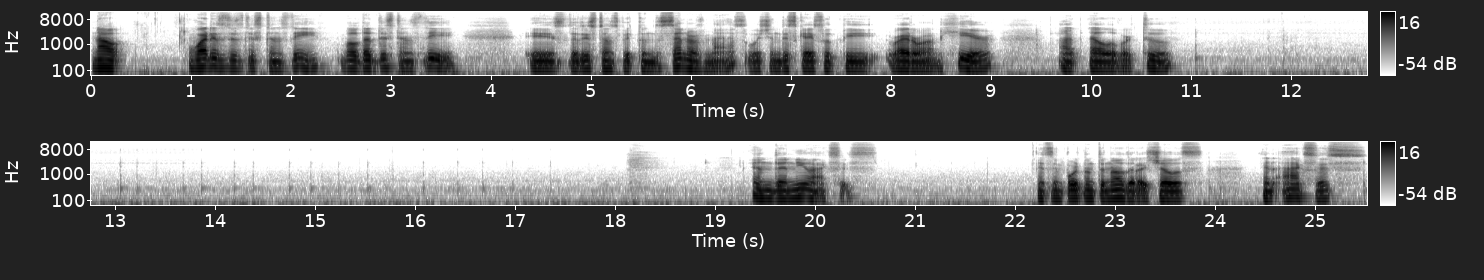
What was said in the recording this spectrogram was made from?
Now, what is this distance d? Well, that distance d is the distance between the center of mass, which in this case would be right around here at L over 2. And the new axis. It's important to know that I chose an axis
